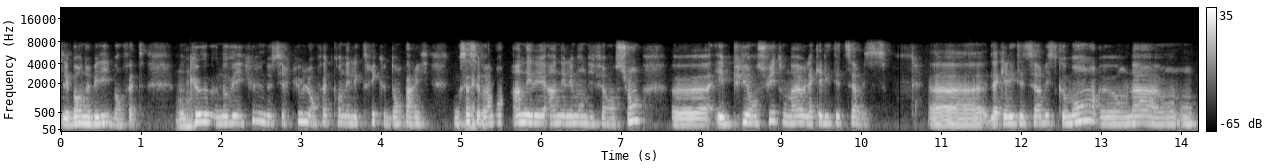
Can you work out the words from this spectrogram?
les bornes Bélib, en fait, euh, Mhm. que nos véhicules ne circulent en fait qu'en électrique dans Paris. Donc ça, c'est vraiment un, élé- un élément différenciant. Euh, et puis ensuite, on a la qualité de service. Euh, la qualité de service, comment? Euh, on a, on- on-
